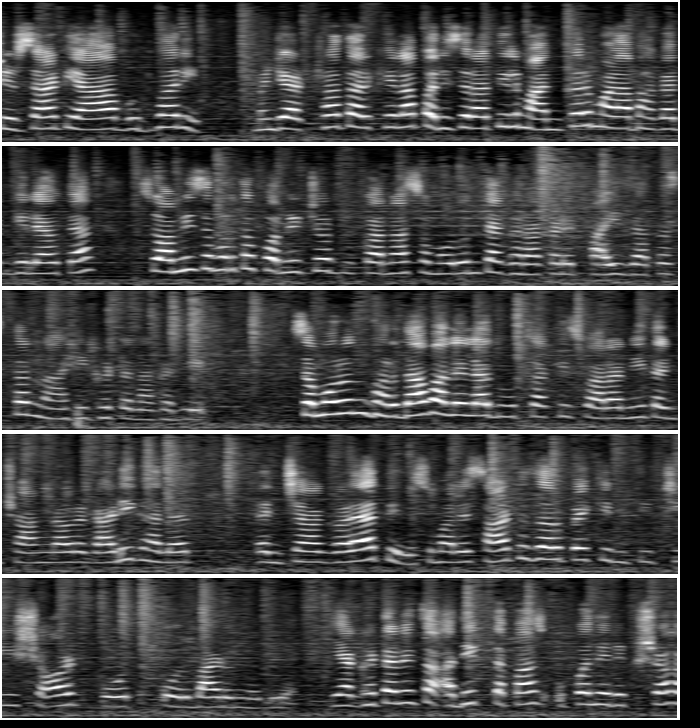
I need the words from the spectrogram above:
शिरसाट या बुधवारी म्हणजे अठरा तारखेला परिसरातील मानकर माळा भागात गेल्या होत्या. स्वामी समर्थ फर्निचर दुकानासमोरून त्या घराकडे पायी जात असताना ही घटना घडली. समोरून भरधाव आलेल्या दुचाकी स्वारांनी त्यांच्या अंगावर गाडी घालत त्यांच्या गळ्यातील सुमारे साठ हजार रुपये किमतीची शॉर्ट पोत ओरबाडून नेली आहे. या घटनेचा अधिक तपास उपनिरीक्षक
